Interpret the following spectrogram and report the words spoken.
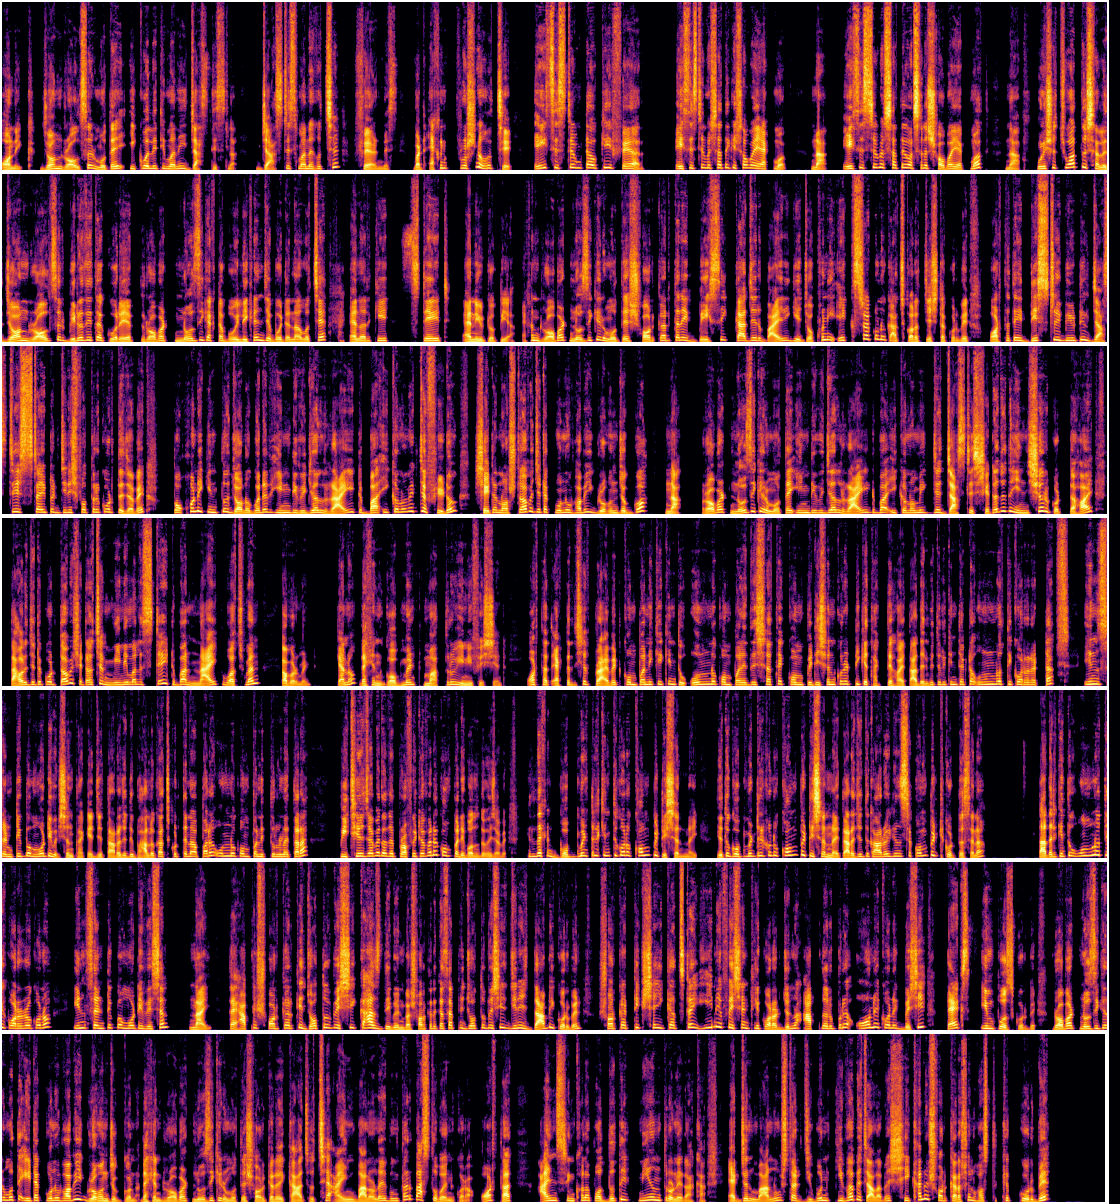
অনেক। জন রলসের মতে ইকুয়ালিটি মানেই জাস্টিস না। জাস্টিস মানে হচ্ছে ফেয়ারনেস বাট এখন প্রশ্ন হচ্ছে, এই সিস্টেমটাও কি ফেয়ার এই সিস্টেমের সাথে কি সবাই একমত? না, এই সিস্টেমের সাথেও আসলে সবাই একমত। না, উনিশশো চুয়াত্তর সালে জন রলসের বিরোধিতা করে রবার্ট নজিক একটা বই লিখেন যে বইটার নাম হচ্ছে অ্যানার্কি স্টেট অ্যান্ড ইউটোপিয়া। এখন রবার্ট নজিকের মধ্যে সরকার তার এই বেসিক কাজের বাইরে গিয়ে যখনই এক্সট্রা কোনো কাজ করার চেষ্টা করবে, অর্থাৎ এই ডিস্ট্রিবিউটিভ জাস্টিস টাইপের জিনিসপত্র করতে যাবে, তখনই কিন্তু জনগণের ইন্ডিভিজুয়াল রাইট বা ইকোনমিক যে ফ্রিডম সেটা নষ্ট হবে, যেটা কোনোভাবেই গ্রহণযোগ্য না। রবার্ট নজিকের মতে ইন্ডিভিজুয়াল রাইট বা ইকোনমিক যে জাস্টিস সেটা যদি ইনশিওর করতে হয়, তাহলে যেটা করতে হবে, সেটা হচ্ছে মিনিমাল স্টেট বা নাইট ওয়াচম্যান গভর্নমেন্ট কেন? দেখেন গভর্নমেন্ট মাত্রই ইনএফিসিয়েন্ট অর্থাৎ একটা দেশের প্রাইভেট কোম্পানিকে কিন্তু অন্য কোম্পানিদের সাথে কম্পিটিশন করে টিকে থাকতে হয়। তাদের ভিতরে কিন্তু একটা উন্নতি করার একটা ইনসেন্টিভ বা মোটিভেশন থাকে যে তারা যদি ভালো কাজ করতে না পারে, অন্য কোম্পানির তুলনায় তারা পিছিয়ে যাবে, তাদের প্রফিট হবে না কোম্পানি বন্ধ হয়ে যাবে। কিন্তু দেখেন গভর্নমেন্টের কিন্তু কোনো কম্পিটিশন নাই। যেহেতু গভর্নমেন্টের কোনো কম্পিটিশন নাই, তারা যদি কারও এগেনস্টে কম্পিট করতেছে না তাদের কিন্তু উন্নতি করারও কোনো ইনসেন্টিভ বা মোটিভেশন নাই। তাই আপনি সরকারকে যত বেশি কাজ দিবেন বা সরকারের কাছে আপনি যত বেশি জিনিস দাবি করবেন, সরকার ঠিক সেই কাজটাই ইনএফিসিয়েন্টলি করার জন্য আপনার উপরে অনেক অনেক বেশি ট্যাক্স ইম্পোজ করবে। রবার্ট নজিকের মতে এটা কোনোভাবেই গ্রহণযোগ্য না। দেখেন, রবার্ট নজিকের মতে সরকারের কাজ হচ্ছে আইন বানানো এবং তার বাস্তবায়ন করা, অর্থাৎ আইন শৃঙ্খলা পদ্ধতি নিয়ন্ত্রণে রাখা। একজন মানুষ তার জীবন কীভাবে চালাবে, সেখানে সরকার আসলে হস্তক্ষেপ করবে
